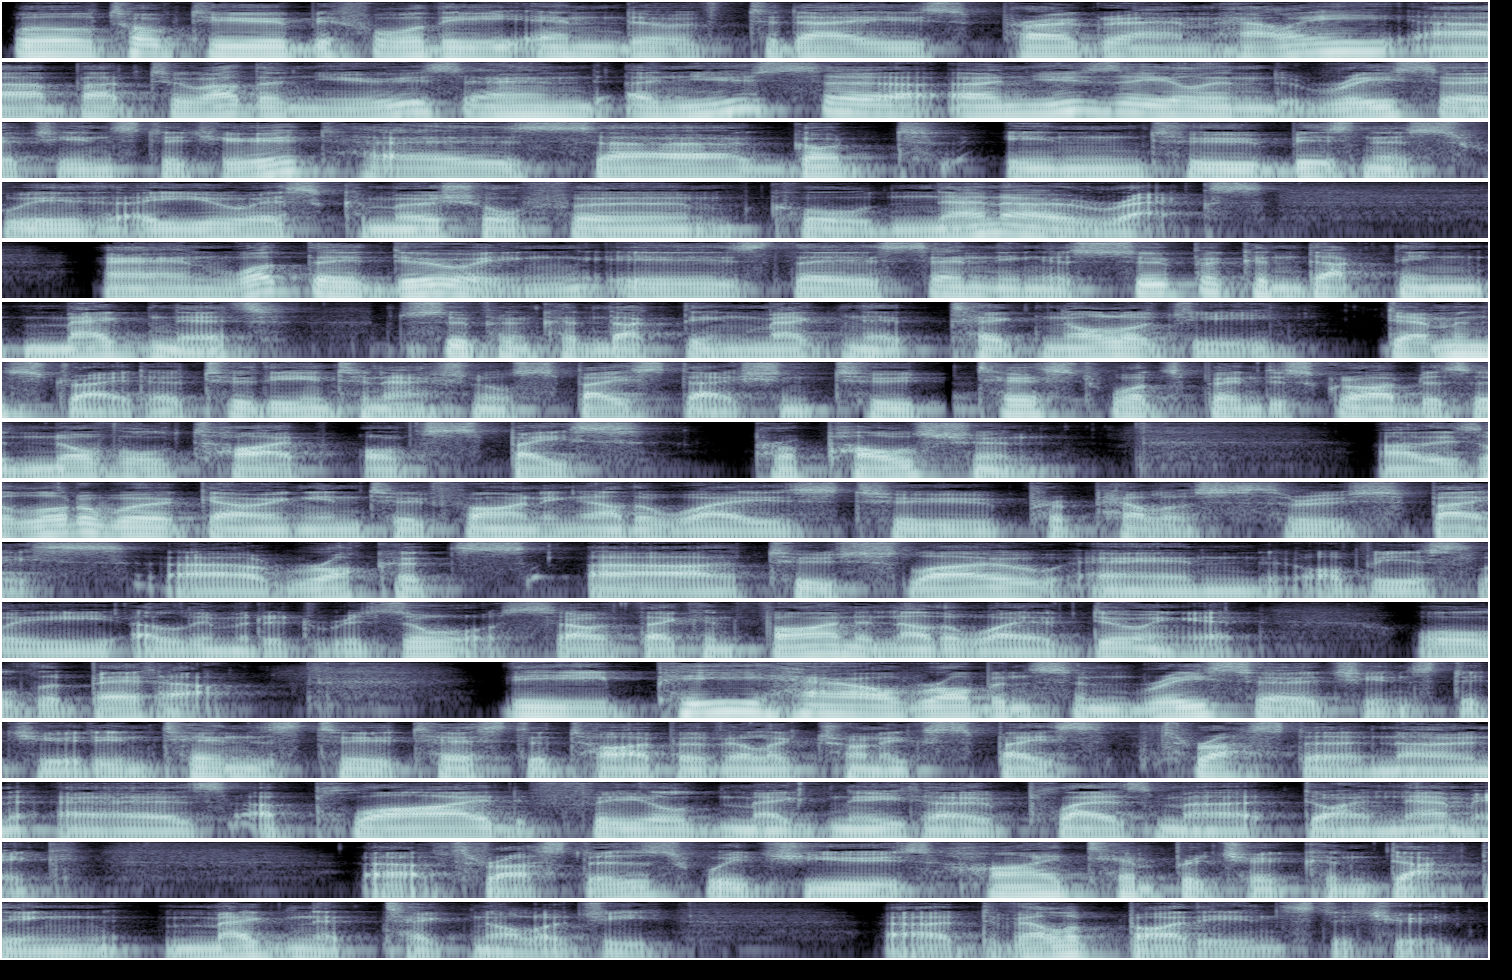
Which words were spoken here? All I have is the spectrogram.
We'll talk to you before the end of today's program, Halley, uh, but to other news. And a New, a New Zealand Research Institute has uh, got into business with a US commercial firm called NanoRacks. And what they're doing is they're sending a superconducting magnet, superconducting magnet technology demonstrator to the International Space Station to test what's been described as a novel type of space propulsion. Uh, there's a lot of work going into finding other ways to propel us through space. Uh, rockets are too slow and obviously a limited resource. So if they can find another way of doing it, all the better. The Paihau Robinson Research Institute intends to test a type of electronic space thruster known as applied field magnetoplasma dynamic uh, thrusters, which use high temperature conducting magnet technology uh, developed by the Institute.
